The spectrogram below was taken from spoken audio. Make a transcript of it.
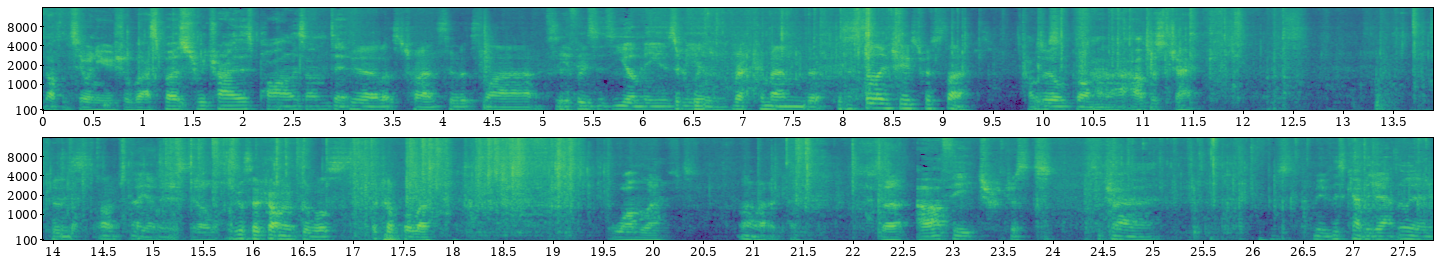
nothing too unusual, but I suppose should we try this parmesan dip? Yeah, let's try and see what it's like. See if it's as yummy as if we we recommend it. Is there still any cheese twist left? I'll Is it all just, gone I- now? I'll just check. Because I, I was Oh yeah, there's still gonna say I can't remember if there was a couple left. one left. Oh right, okay. So our feature just to try just move this cabbage out the way.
